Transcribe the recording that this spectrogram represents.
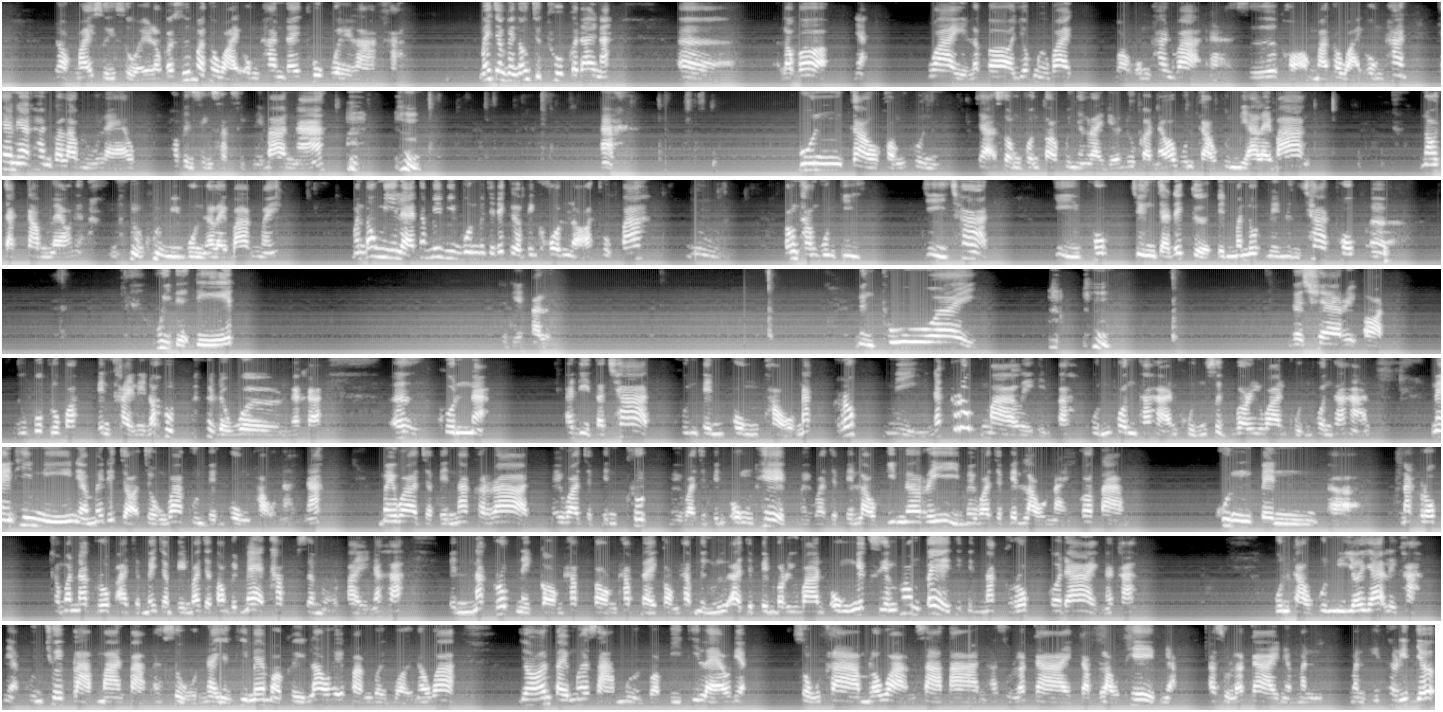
ดอกไม้สวยๆเราก็ซื้อมาถวายองค์ท่านได้ทุกเวลาค่ะ ไม่จำเป็นต้องจุดธูปก็ได้นะ เออเราก็เนี่ยไหว้แล้วก็ยกมือไหว้บอกองค์ท่านว่าอ่าซื้อของมาถวายองค์ท่าน แค่เนี้ยท่านก็รับรู้แล้ว เพราะเป็นสิ่งศักดิ์สิทธิ์ในบ้านนะอะบุญเก่าของคุณจะส่งผลต่อคุณอย่างไร เดี๋ยวดูก่อนนะว่าบุญเก่าคุณมีอะไรบ้าง นอกจากกรรมแล้วเนี่ยคุณมีบุญอะไรบ้างไหมมันต้องมีแหละ ถ้าไม่มีบุญมันจะได้เกิดเป็นคนเหรอ ถูกปะอืม ต้องทำบุญกี่ กี่ชาติ กี่ภพจึงจะได้เกิดเป็นมนุษย์ในหนึ่งชาติภพเออวีเดเดทเดเดทมาเลยหนึ่งถ้วย The Chariot ดูปุ๊บรู้ปะเป็นใครเลยเนาะ The World นะคะ เออ คุณน่ะ อดีตชาติ คุณเป็นพงเผ่านักรบนี่นักรบมาเลยเห็นปะขุนพลทหารขุนศึกบริวารขุนพลทหาร ในที่นี้เนี่ยไม่ได้เจาะจงว่าคุณเป็นพงเผ่าไหนนะ ไม่ว่าจะเป็นนาคราช ไม่ว่าจะเป็นครุฑไม่ว่าจะเป็นองค์เทพ ไม่ว่าจะเป็นเหล่ากินนรี ไม่ว่าจะเป็นเหล่าไหนก็ตาม คุณเป็นอ่านักรบ คำว่านักรบอาจจะไม่จำเป็นว่าจะต้องเป็นแม่ทัพเสมอไปนะคะ เป็นนักรบในกองทัพกองทัพใดกองทัพหนึ่ง หรืออาจจะเป็นบริวารองค์เง็กเซียงฮ่องเต้ที่เป็นนักรบก็ได้นะคะบุญเก่าคุณมีเยอะแยะเลยค่ะ เนี่ยคุณช่วยปราบมารปราบอสูรนะอย่างที่แม่หมอเคยเล่าให้ฟังบ่อยๆนะว่า ย้อนไปเมื่อสามหมื่นกว่าปีที่แล้วเนี่ยสงครามระหว่างซาตาน อสุรกายกับเหล่าเทพเนี่ยอสุรกายเนี่ยมันมันอิทธิฤทธิ์เยอะ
